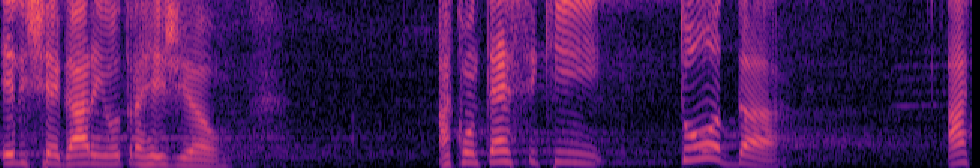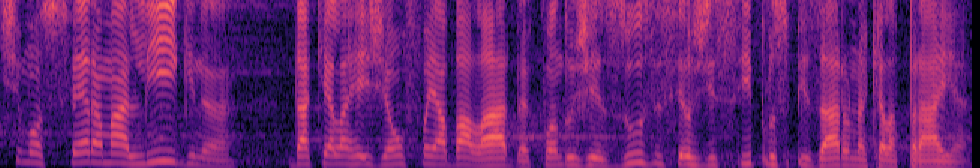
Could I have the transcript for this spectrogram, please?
eles chegaram em outra região. Acontece que toda a atmosfera maligna daquela região foi abalada quando Jesus e seus discípulos pisaram naquela praia.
